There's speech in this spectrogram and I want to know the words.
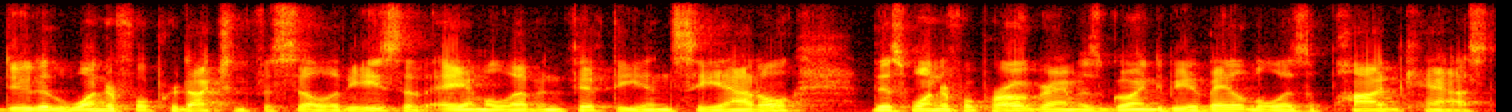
due to the wonderful production facilities of AM 1150 in Seattle, this wonderful program is going to be available as a podcast.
